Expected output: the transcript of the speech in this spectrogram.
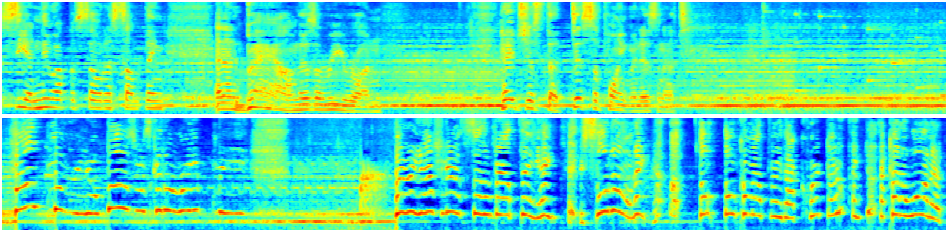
see a new episode of something, and then BAM! There's a rerun. It's just a disappointment, isn't it? Help, Mario! Bowser's gonna rape me! Wait, wait, actually, that's not a bad thing. Hey, hey slow down! Hey, uh, don't, don't come after me that quick. I, I, I kinda want it.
